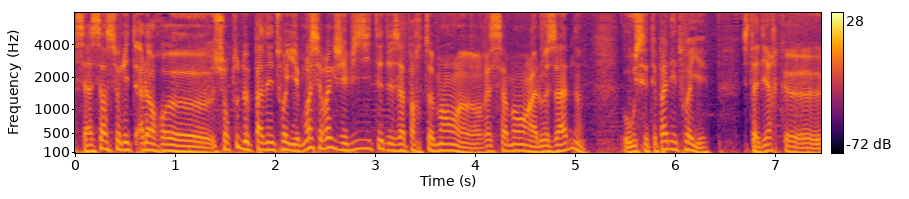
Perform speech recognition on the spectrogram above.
C'est assez insolite. Alors, euh, surtout de pas nettoyer. Moi, c'est vrai que j'ai visité des appartements euh, récemment à Lausanne où c'était pas nettoyé. C'est-à-dire que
